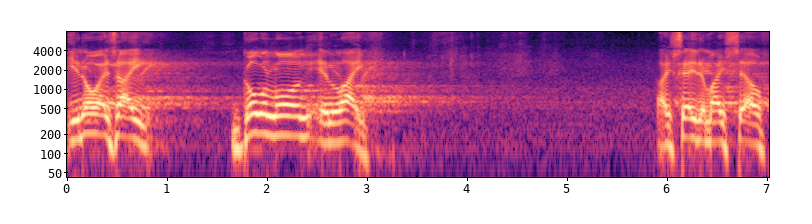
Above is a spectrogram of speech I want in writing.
You know, as I go along in life, I say to myself,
